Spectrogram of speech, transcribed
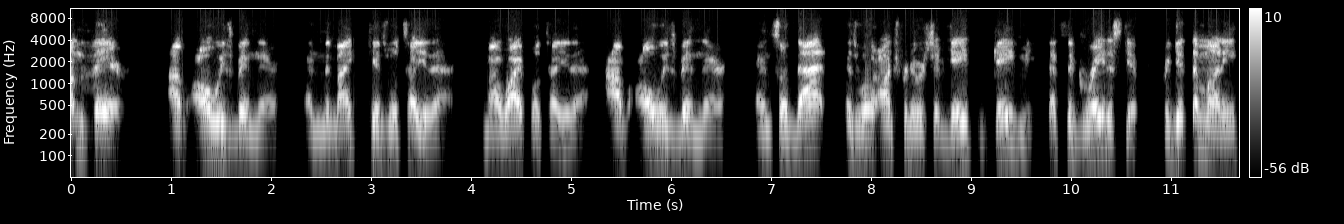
I'm there. I've always been there. And then my kids will tell you that. My wife will tell you that. I've always been there. And so that is what entrepreneurship gave gave me. That's the greatest gift. Forget the money,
